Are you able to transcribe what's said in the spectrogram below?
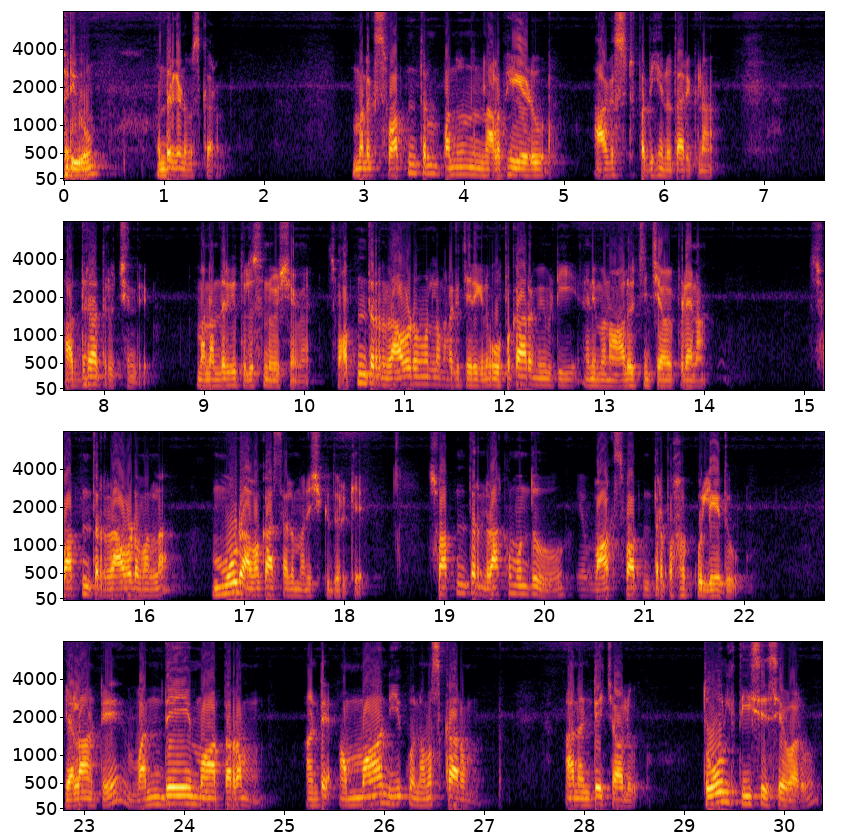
హరి ఓం. అందరికీ నమస్కారం. మనకు స్వాతంత్రం పంతొమ్మిది వందల నలభై ఏడు ఆగస్టు పదిహేనో తారీఖున అర్ధరాత్రి వచ్చింది. మనందరికీ తెలుసున్న విషయమే. స్వాతంత్రం రావడం వల్ల మనకు జరిగిన ఉపకారం ఏమిటి అని మనం ఆలోచించాము ఎప్పుడైనా? స్వాతంత్రం రావడం వల్ల మూడు అవకాశాలు మనిషికి దొరికాయి. స్వాతంత్రం రాకముందు వాక్ స్వాతంత్రపు హక్కు లేదు. ఎలా అంటే వందే మాతరం అంటే అమ్మా నీకు నమస్కారం అని అంటే చాలు. తోలు తీసేసేవారు.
